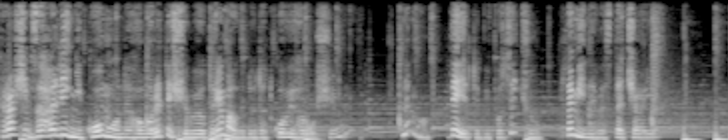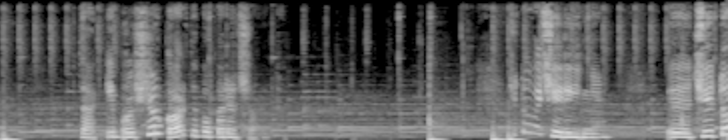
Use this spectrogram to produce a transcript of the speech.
Краще взагалі нікому не говорити, що ви отримали додаткові гроші. Нема. Де я тобі посичу? Самі не вистачає. Так, і про що карти попереджають? Чи то ваші рідні, е, чи то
